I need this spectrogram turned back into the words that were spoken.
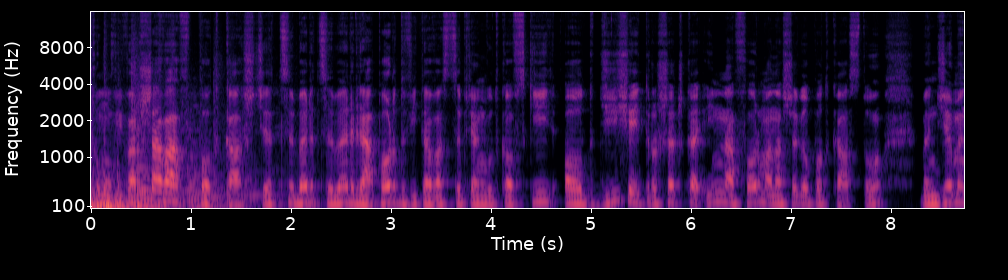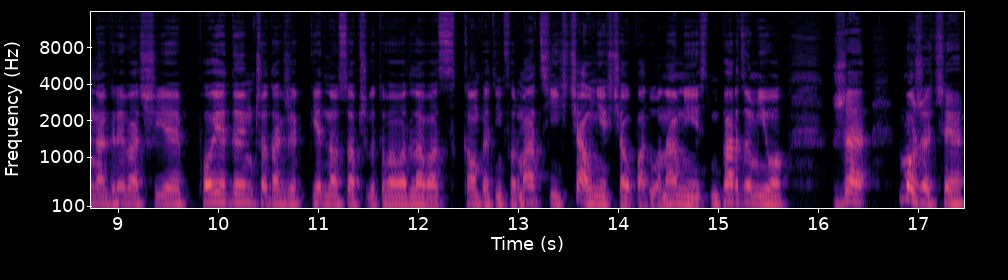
Tu mówi Warszawa w podcaście Cyber Cyber Raport. Witam Was Cyprian Gutkowski. Od dzisiaj troszeczkę inna forma naszego podcastu. Będziemy nagrywać je pojedynczo, także jedna osoba przygotowała dla Was komplet informacji. Chciał, nie chciał, padło na mnie. Jest mi bardzo miło, że możecie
